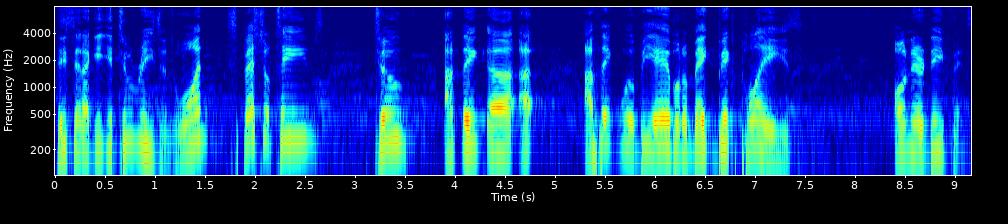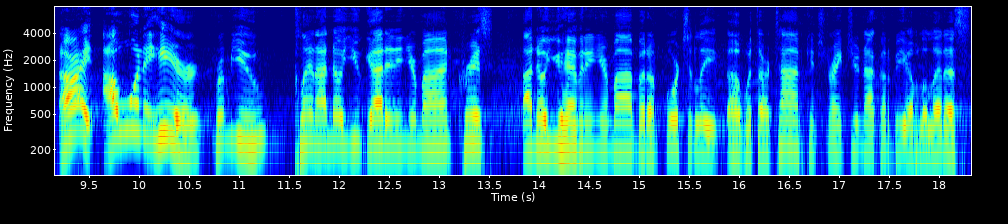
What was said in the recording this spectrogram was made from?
He said, "I give you two reasons. One, special teams. Two, I think uh, I think we'll be able to make big plays on their defense. All right, I want to hear from you, Clint. I know you got it in your mind, Chris. I know you have it in your mind, but unfortunately, uh, with our time constraints, you're not going to be able to let us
